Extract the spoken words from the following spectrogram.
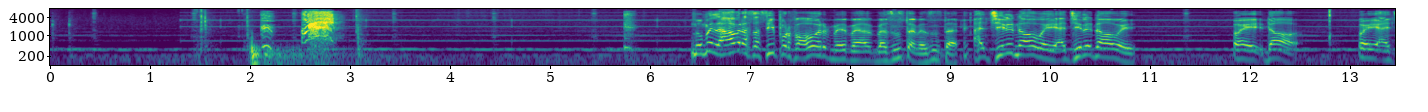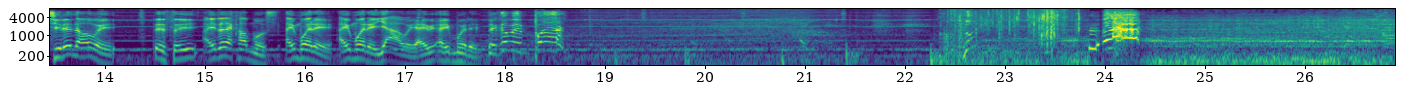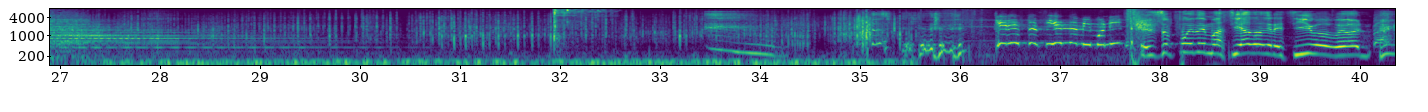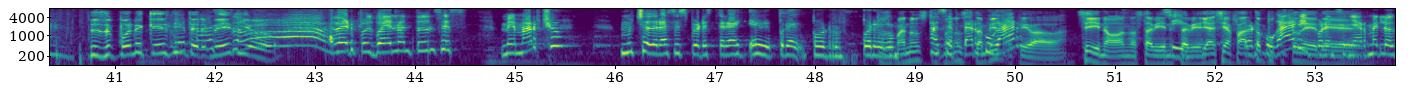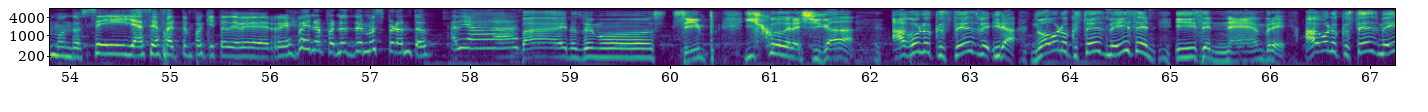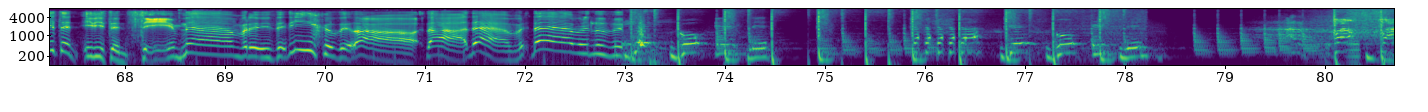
No me la abras así, por favor. Me, asusta, me asusta. Al chile no, güey. Al chile no, güey. Güey, no. Güey, al chile no, güey. Te estoy. Ahí lo dejamos. Ahí muere. Ahí muere. Ya, güey. Ahí, ahí muere. Déjame en paz. Eso fue demasiado agresivo, weón. Se supone que es ¿Qué intermedio. pasó? A ver, pues bueno, entonces me marcho. Muchas gracias por estar aquí, eh, por, por, por ¿Tus manos, tus manos aceptar bien? jugar. Ok, va, va. Sí, no, no está bien, Sí, está bien. Ya hacía falta por un poquito jugar de. y por de- enseñarme los mundos. Sí, ya hacía falta un poquito de VR. Bueno, pues nos vemos pronto. Adiós. Bye, nos vemos. Simp, hijo de la chingada. Hago lo que ustedes me. Mira, no hago lo que ustedes me dicen. Y dicen, nah, hombre. Hago lo que ustedes me dicen. Y dicen, simp, nah, hombre. Dicen, hijos de. Ah, nah, nah, hombre, nah, hombre. No sé. Go in it. Ya, ya, ya, ya, ya, go in it. Ba, ba,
